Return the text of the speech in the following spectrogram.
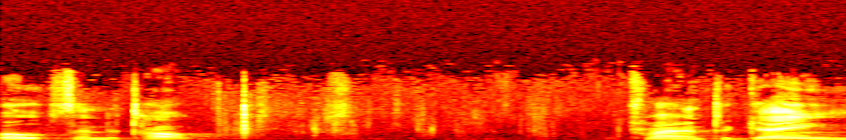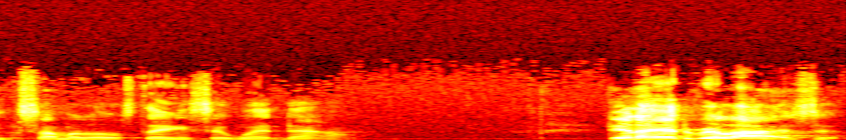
votes and the talk trying to gain some of those things that went down. Then I had to realize that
